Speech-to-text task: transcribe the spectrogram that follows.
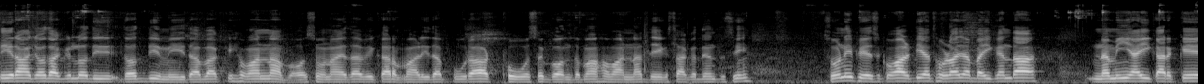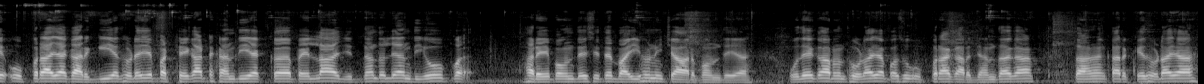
13-14 ਕਿਲੋ ਦੀ ਦੁੱਧ ਦੀ ਉਮੀਦ ਆ। ਬਾਕੀ ਹਵਾਨਾ ਬਹੁਤ ਸੋਹਣਾ, ਇਹਦਾ ਵੀ ਕਰਮ ਵਾਲੀ ਦਾ ਪੂਰਾ ਠੋਸ ਗੁੰਦਮਾ ਹਵਾਨਾ ਦੇਖ ਸਕਦੇ ਹੋ ਤੁਸੀਂ। ਸੋਹਣੀ ਫੇਸ ਕੁਆਲਿਟੀ ਆ ਥੋੜਾ ਜਿਹਾ ਬਾਈ ਕਹਿੰਦਾ ਨਵੀਂ ਆਈ ਕਰਕੇ ਉਪਰਾ ਜਾ ਕਰ ਗਈ ਆ ਥੋੜੇ ਜਿਹੇ ਪੱਠੇ ਘੱਟ ਖਾਂਦੀ ਆ। ਇੱਕ ਪਹਿਲਾਂ ਜਿੱਦਾਂ ਤੋਂ ਲਿਆਂਦੀ, ਉਹ ਪ- ਹਰੇ ਪਾਉਂਦੇ ਸੀ ਤੇ ਬਾਈ ਹੁਣੀ ਚਾਰ ਪਾਉਂਦੇ ਆ। ਉਹਦੇ ਕਾਰਨ ਥੋੜਾ ਜਿਹਾ ਪਸ਼ੂ ਉਪਰਾ ਕਰ ਜਾਂਦਾਗਾ ਤਾਂ ਕਰਕੇ ਥੋੜਾ ਜਿਹਾ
